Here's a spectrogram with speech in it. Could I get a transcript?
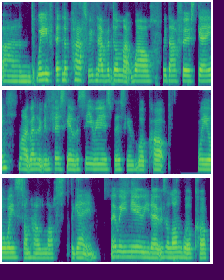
And we've in the past we've never done that well with our first game, like whether it be the first game of a series, first game of the World Cup, we always somehow lost the game. And we knew, you know, it was a long World Cup.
